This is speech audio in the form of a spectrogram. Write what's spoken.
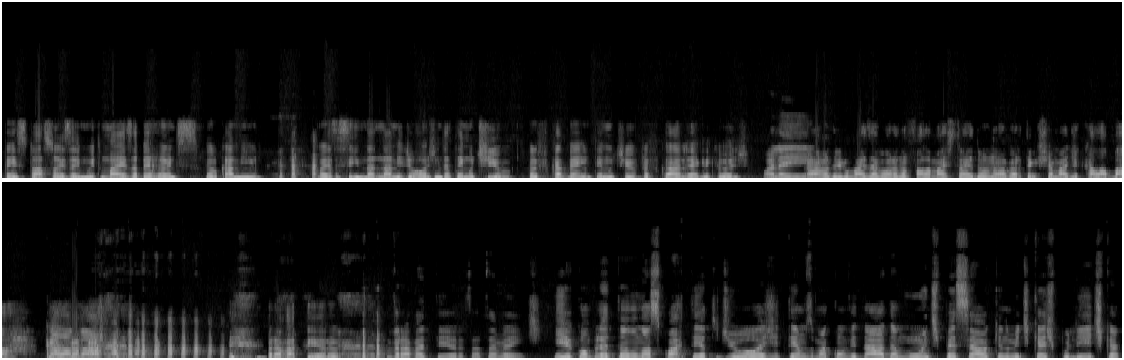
Tem situações aí muito mais aberrantes pelo caminho. Mas assim, na, na medida- hoje ainda tem motivo pra eu ficar bem, tem motivo pra eu ficar alegre aqui hoje. Olha aí, Ah, Rodrigo, mas agora não fala mais traidor, não. Agora tem que chamar de calabar. Calabar. Bravateiro. Bravateiro, exatamente. E completando o nosso quarteto de hoje, temos uma convidada muito especial aqui no Midcast Política.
